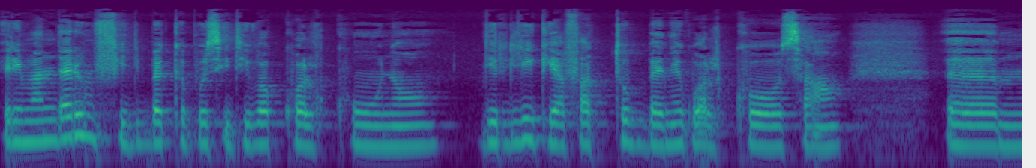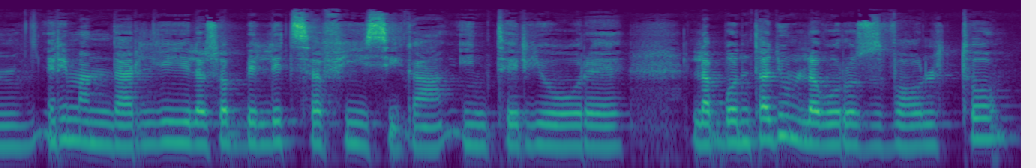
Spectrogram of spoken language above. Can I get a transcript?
rimandare un feedback positivo a qualcuno, dirgli che ha fatto bene qualcosa, ehm, rimandargli la sua bellezza fisica, interiore, la bontà di un lavoro svolto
